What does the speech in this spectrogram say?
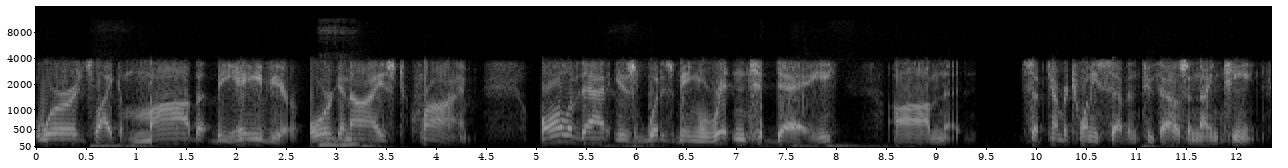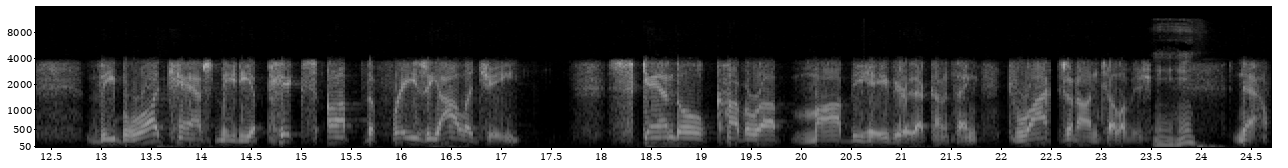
words like mob behavior, organized crime. All of that is what is being written today, um, September 27, 2019. The broadcast media picks up the phraseology scandal, cover up, mob behavior, that kind of thing, drives it on television. Now,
